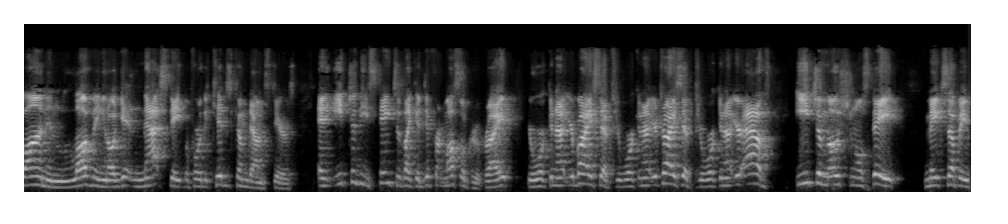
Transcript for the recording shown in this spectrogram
fun and loving, and I'll get in that state before the kids come downstairs. And each of these states is like a different muscle group, right? You're working out your biceps, you're working out your triceps, you're working out your abs. Each emotional state makes up a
